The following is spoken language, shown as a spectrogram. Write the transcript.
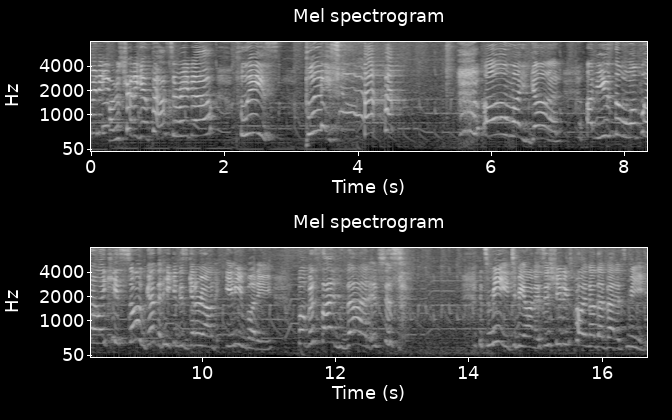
many. I'm just trying to get past him right now. Please, please. I've used the one player like he's so good that he can just get around anybody. But besides that, it's just, it's me, to be honest. His shooting's probably not that bad. It's me.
